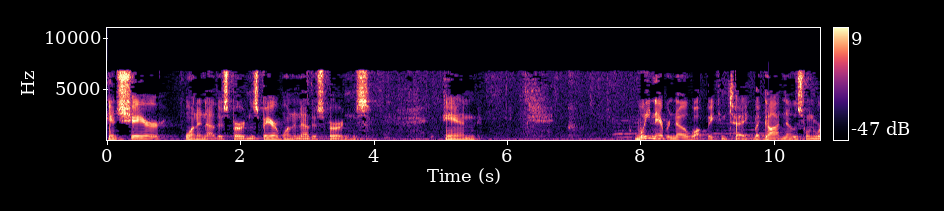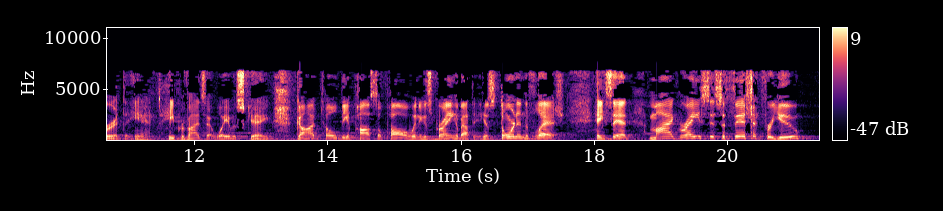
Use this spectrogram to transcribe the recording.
and share one another's burdens, bear one another's burdens. And we never know what we can take, but God knows when we're at the end. He provides that way of escape. God told the Apostle Paul when he was praying about the, his thorn in the flesh, he said, My grace is sufficient for you,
